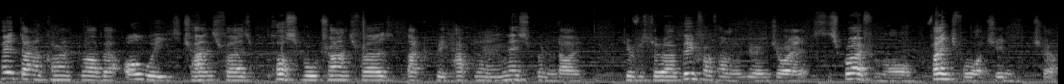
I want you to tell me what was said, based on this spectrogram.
put down in the comments below about all these transfers, possible transfers that could be happening in this window. Give us a big thumbs up if you enjoy it, subscribe for more. Thanks for watching, ciao.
